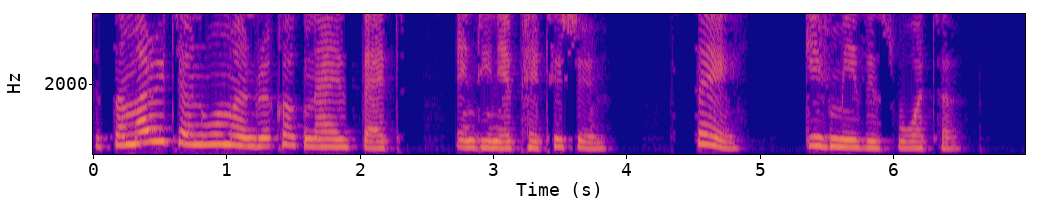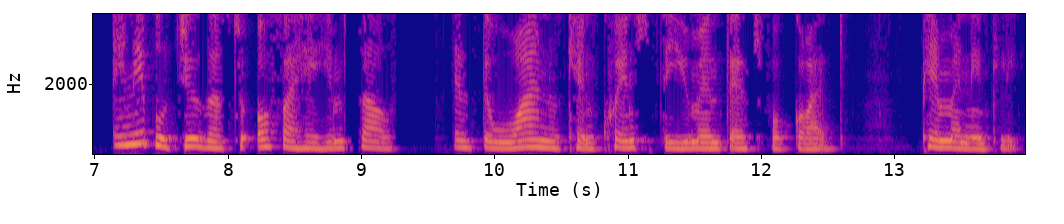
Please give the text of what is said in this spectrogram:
The Samaritan woman recognized that and in a petition, say, Give me this water, enabled Jesus to offer her himself as the one who can quench the human thirst for God permanently.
